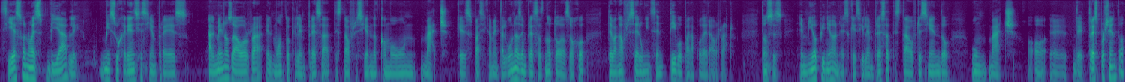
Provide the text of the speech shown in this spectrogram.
Si eso no es viable, mi sugerencia siempre es al menos ahorra el monto que la empresa te está ofreciendo como un match, que es básicamente algunas empresas, no todas, ojo, te van a ofrecer un incentivo para poder ahorrar. Entonces, en mi opinión es que si la empresa te está ofreciendo un match o, eh, de 3%,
